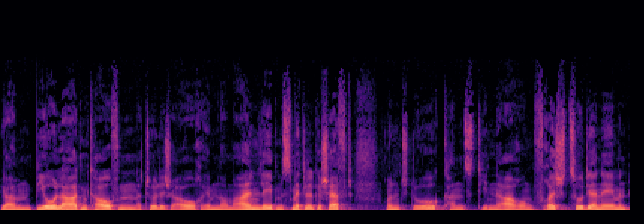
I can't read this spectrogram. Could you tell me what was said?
ja, im Bioladen kaufen, natürlich auch im normalen Lebensmittelgeschäft und du kannst die Nahrung frisch zu dir nehmen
